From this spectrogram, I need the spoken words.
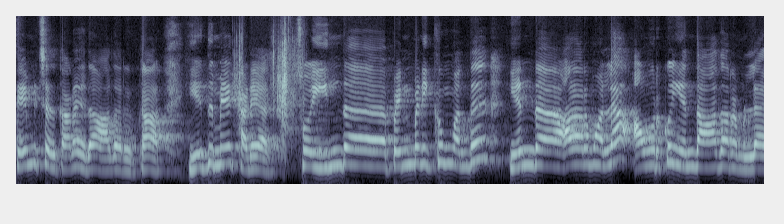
சேமித்ததுக்கான ஏதாவது ஆதாரம் இருக்கா? எதுவுமே கிடையாது. ஸோ இந்த பெண்மணிக்கும் வந்து எந்த ஆதாரமும் இல்லை அவருக்கும் எந்த ஆதாரம் இல்லை.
